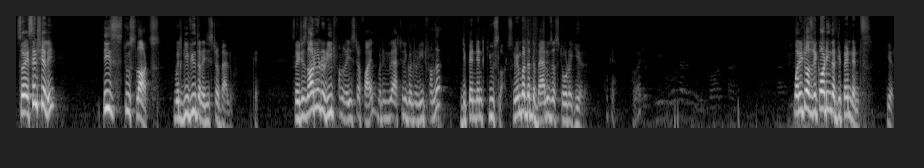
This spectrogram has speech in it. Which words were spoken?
So essentially, these two slots will give you the register value. So it is not going to read from the register file, but it is actually going to read from the dependent queue slots. Remember that the values are stored here. Okay. All right. Well, it was recording the dependents here.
